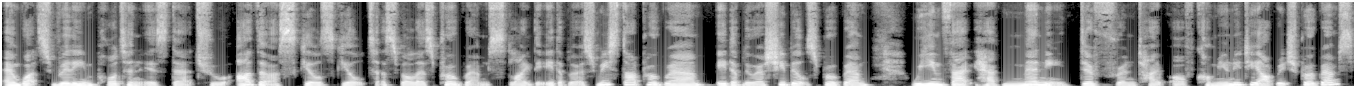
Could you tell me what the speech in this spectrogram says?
And what's really important is that through other skills guild as well as programs like the AWS Restart program, AWS She Builds program, we in fact have many different type of community outreach programs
